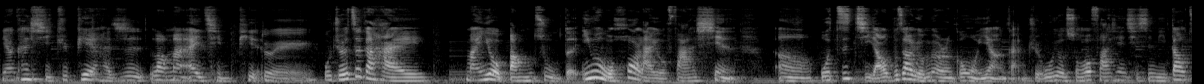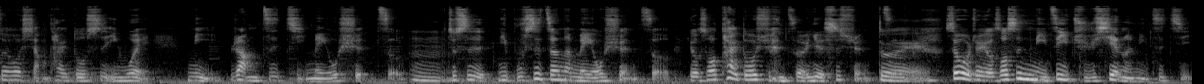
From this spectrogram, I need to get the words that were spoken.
你要看喜剧片还是浪漫爱情片？对，我觉得这个还蛮有帮助的，因为我后来有发现。嗯，我自己啊，我不知道有没有人跟我一样的感觉。我有时候发现，其实你到最后想太多，是因为你让自己没有选择。嗯，就是你不是真的没有选择，有时候太多选择也是选择。对，所以我觉得有时候是你自己局限了你自己，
